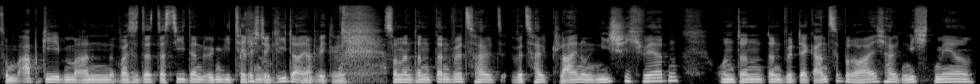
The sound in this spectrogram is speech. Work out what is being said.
zum Abgeben an, weißt du, dass, dass die dann irgendwie Technologie Richtig, da ja. entwickeln, sondern dann, dann wird's halt, wird's halt klein und nischig werden und dann, dann wird der ganze Bereich halt nicht mehr,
